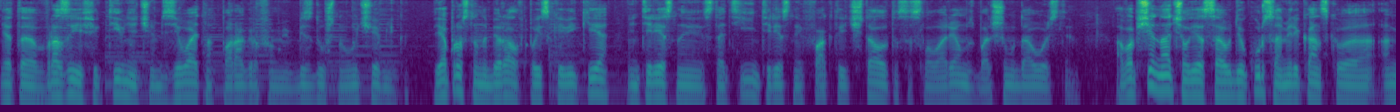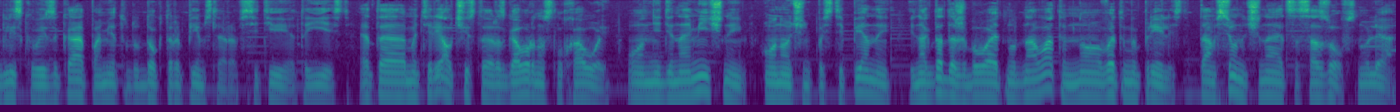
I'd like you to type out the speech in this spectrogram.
это в разы эффективнее, чем зевать над параграфами бездушного учебника. Я просто набирал в поисковике интересные статьи, интересные факты и читал это со словарем с большим удовольствием. А вообще начал я с аудиокурса американского английского языка по методу доктора Пимслера. В сети это есть. Это материал чисто разговорно-слуховой. Он не динамичный, он очень постепенный. Иногда даже бывает нудноватым, но в этом и прелесть. Там все начинается с азов, с нуля.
